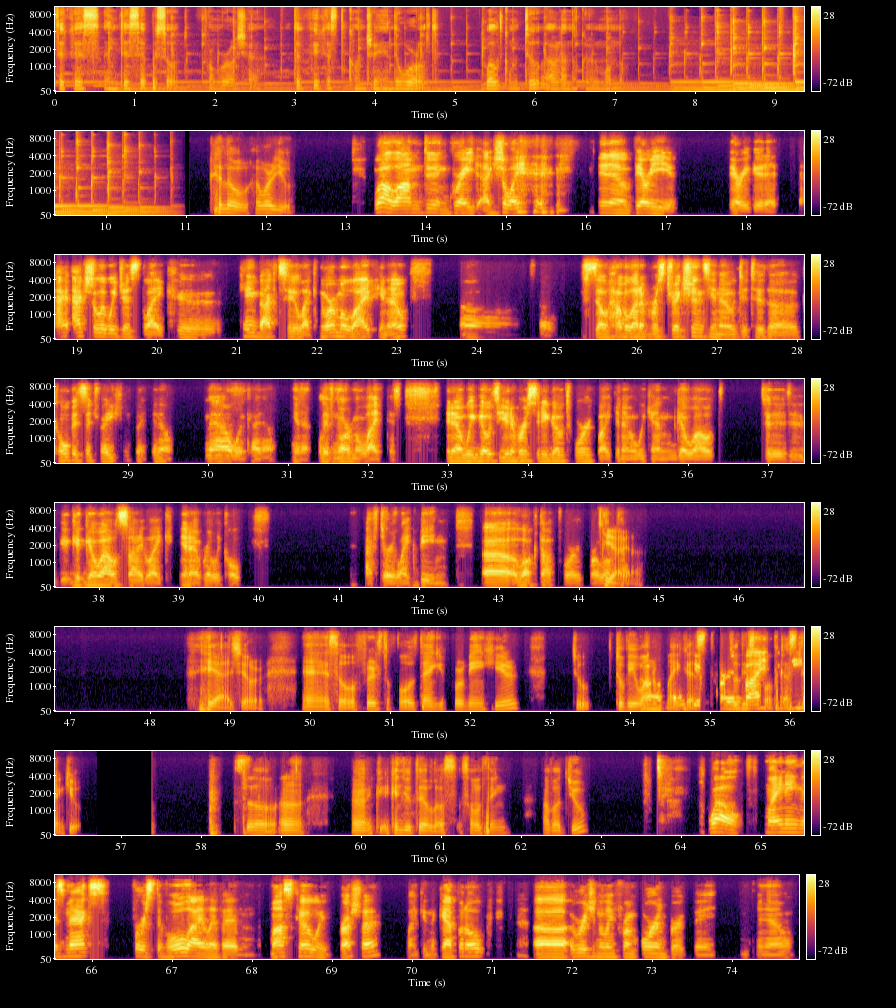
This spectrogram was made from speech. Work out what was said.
is the guest in this episode from Russia, the biggest country in the world. Welcome to Hablando con el Mundo. Hello, how are you? Well, I'm doing great actually. you know, very, very good at. I, actually, we just like uh, came back to like normal life. You know, uh, so still have a lot of restrictions. You know, due to the COVID situation, but you know, now we kind of you know live normal life because you know we go to university, go to work. Like you know, we can go out to, to g- go outside. Like you know, really cold after like being uh locked up for for a long Yeah, time. yeah, yeah, sure. Uh, so first of all, thank you for being here to to be one Uh, of my guests to this podcast. me. Thank you. So, uh, uh, can you tell us something about you? Well, my name is Max. First of all, I live in Moscow, in Russia, like in the capital. Uh, originally from Orenburg, but you know,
